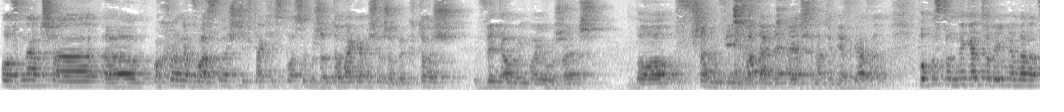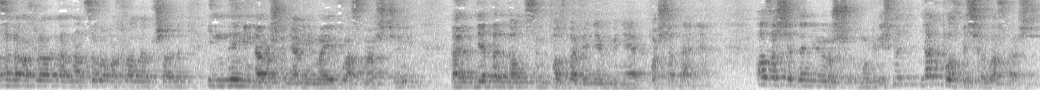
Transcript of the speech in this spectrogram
oznacza e, ochronę własności w taki sposób, że domagam się, żeby ktoś wydał mi moją rzecz, bo wszedł w jej władanie, a ja się na to nie zgadzam. Powództwo negatoryjne ma na ochronę, na celu ochronę przed innymi naruszeniami mojej własności, e, nie będącym pozbawieniem mnie posiadania. O zasiedzeniu już mówiliśmy. Jak pozbyć się własności?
